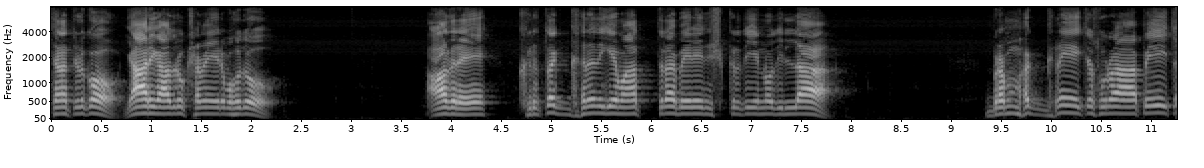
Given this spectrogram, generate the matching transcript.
ಚೆನ್ನಾಗಿ ತಿಳ್ಕೊ, ಯಾರಿಗಾದರೂ ಕ್ಷಮೆ ಇರಬಹುದು. ಆದರೆ ಕೃತಘ್ನನಿಗೆ ಮಾತ್ರ ಬೇರೆ ನಿಷ್ಕೃತಿ ಅನ್ನೋದಿಲ್ಲ ಬ್ರಹ್ಮಘ್ನೇ ಚ ಸುರಾಪೇ ಚ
